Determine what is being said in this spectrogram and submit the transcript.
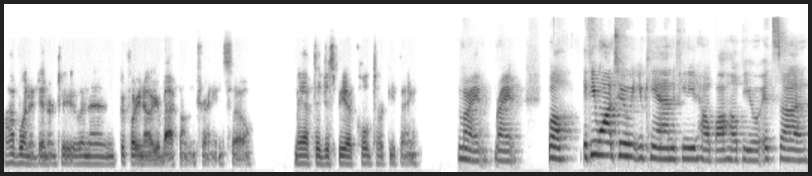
I'll have one at dinner too and then before you know you're back on the train so may have to just be a cold turkey thing. Right, right. Well, if you want to, you can. If you need help, I'll help you. It's uh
